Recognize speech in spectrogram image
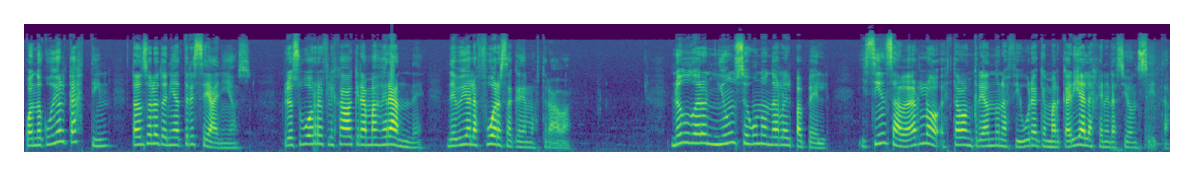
Cuando acudió al casting, tan solo tenía 13 años, pero su voz reflejaba que era más grande, debido a la fuerza que demostraba. No dudaron ni un segundo en darle el papel, y sin saberlo estaban creando una figura que marcaría a la generación Z.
